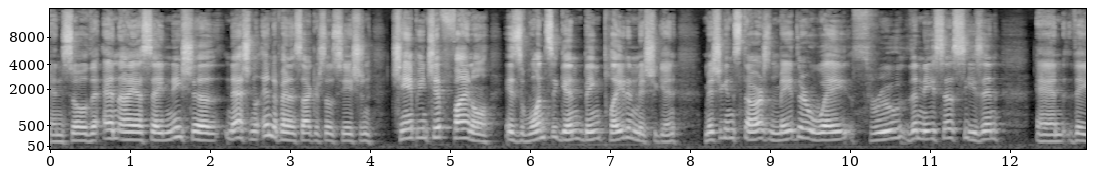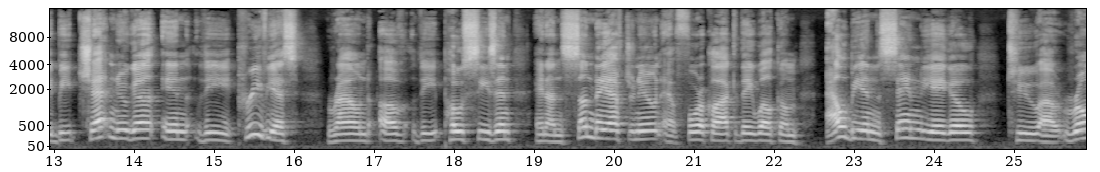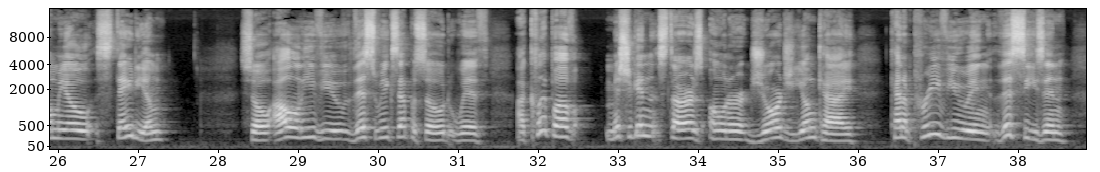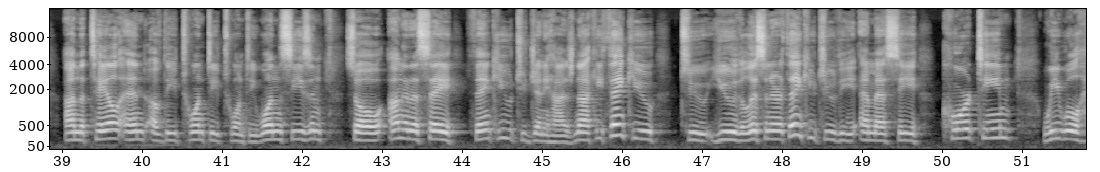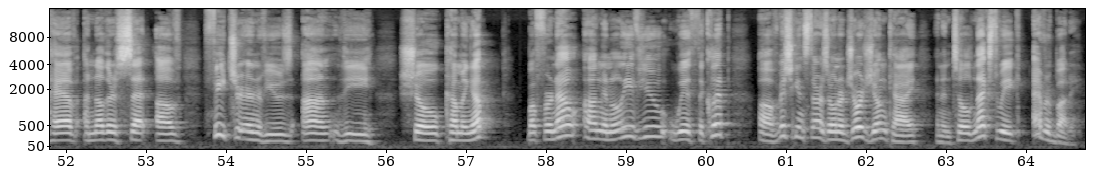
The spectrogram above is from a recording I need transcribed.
And so the NISA NISA National Independent Soccer Association championship final is once again being played in Michigan. Michigan Stars made their way through the NISA season and they beat Chattanooga in the previous round of the postseason. And on Sunday afternoon at 4 o'clock, they welcome Albion San Diego to uh, Romeo Stadium. So I'll leave you this week's episode with a clip of Michigan Stars owner George Juncaj kind of previewing this season on the tail end of the 2021 season. So I'm going to say thank you to Jenny Hajnaki. Thank you to you, the listener. Thank you to the MSC core team. We will have another set of feature interviews on the show coming up. But for now, I'm going to leave you with the clip of Michigan Stars owner George Juncaj. And until next week, everybody,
